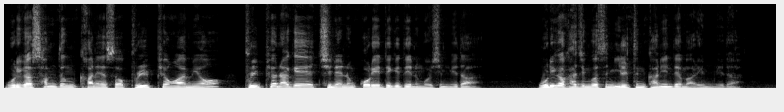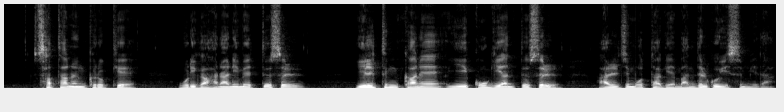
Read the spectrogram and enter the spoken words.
우리가 3등 칸에서 불평하며 불편하게 지내는 꼴이 되게 되는 것입니다. 우리가 가진 것은 1등 칸인데 말입니다. 사탄은 그렇게 우리가 하나님의 뜻을 1등 칸의 이 고귀한 뜻을 알지 못하게 만들고 있습니다.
